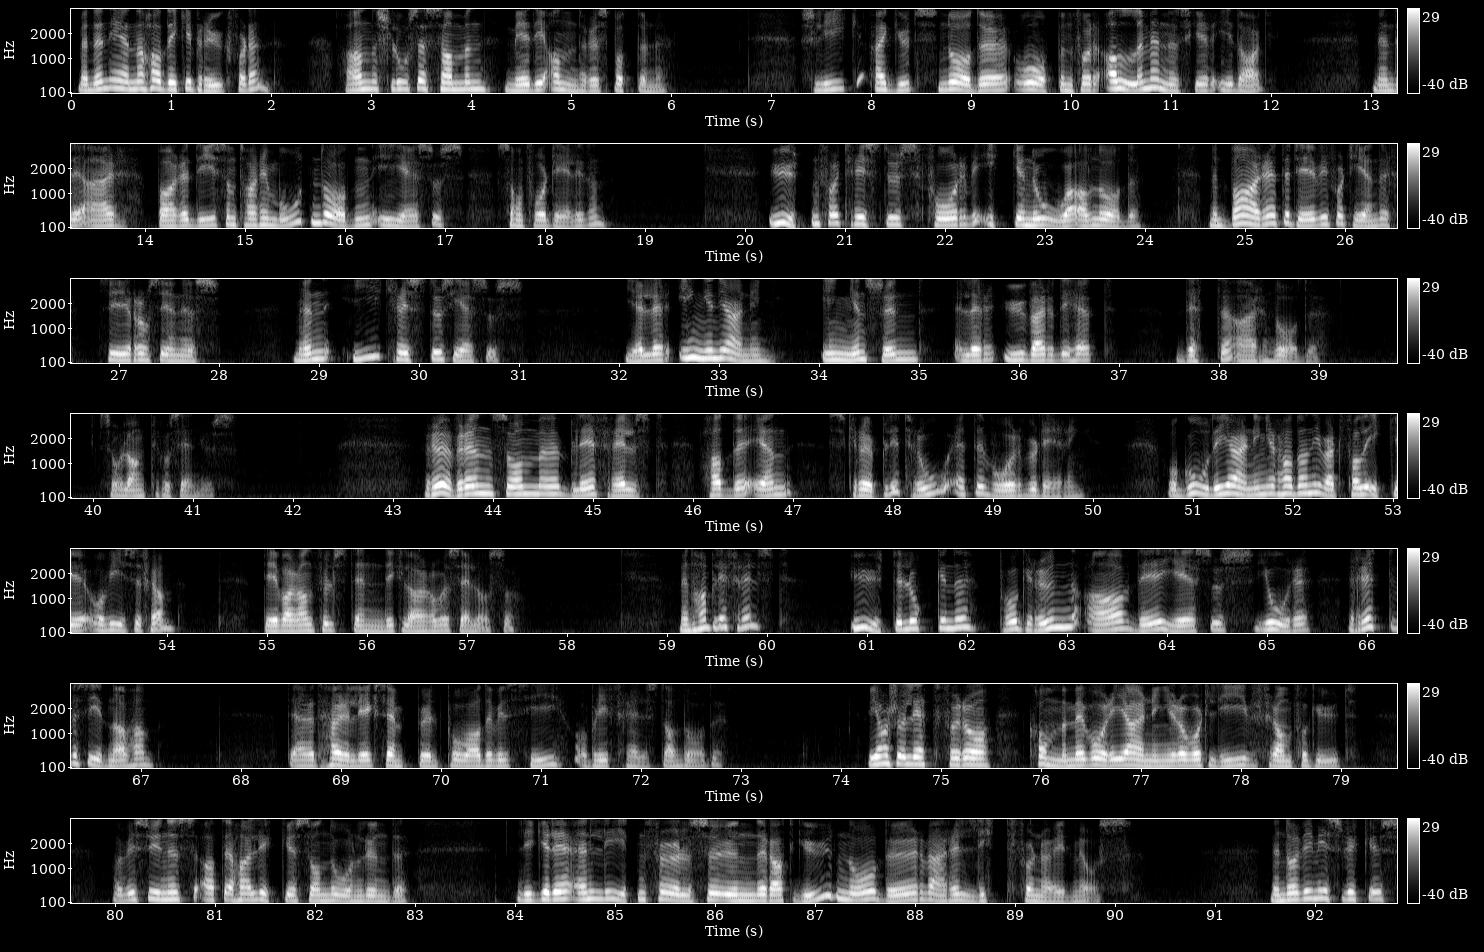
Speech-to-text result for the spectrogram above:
men den ene hadde ikke bruk for den. Han slo seg sammen med de andre spotterne. Slik er Guds nåde åpen for alle mennesker i dag, men det er bare de som tar imot nåden i Jesus, som får del i den. Utenfor Kristus får vi ikke noe av nåde, men bare etter det vi fortjener, sier Rosenius. Men i Kristus Jesus gjelder ingen gjerning, ingen synd eller uverdighet. Dette er nåde. Så langt Rosenius. Røveren som ble frelst, hadde en skrøpelig tro etter vår vurdering, og gode gjerninger hadde han i hvert fall ikke å vise fram. Det var han fullstendig klar over selv også. Men han ble frelst utelukkende på grunn av det Jesus gjorde rett ved siden av ham. Det er et herlig eksempel på hva det vil si å bli frelst av nåde. Vi har så lett for å komme med våre gjerninger og vårt liv framfor Gud. Når vi synes at det har lykkes sånn noenlunde, ligger det en liten følelse under at Gud nå bør være litt fornøyd med oss. Men når vi mislykkes,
